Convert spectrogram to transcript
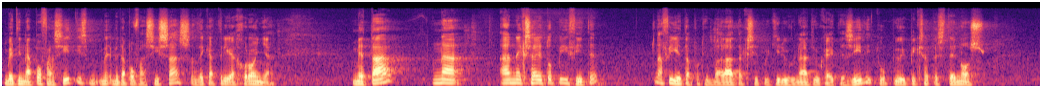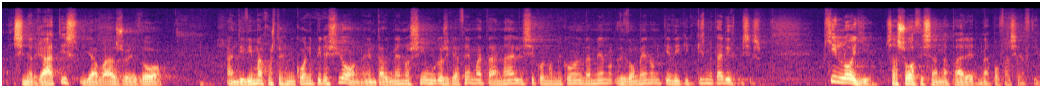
με την απόφασή της, με την απόφασή σας, 13 χρόνια μετά, να ανεξαρτητοποιηθείτε, να φύγετε από την παράταξη του κύριου Γνάτιου Καϊτεζίδη, του οποίου υπήρξατε στενός συνεργάτης. Διαβάζω εδώ αντιδήμαρχος τεχνικών υπηρεσιών, ενταλμένος σύμβουλος για θέματα ανάλυσης οικονομικών δεδομένων και διοικητικής μεταρρύθμισης. Ποιοι λόγοι σας όθησαν να πάρετε την απόφαση αυτή;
